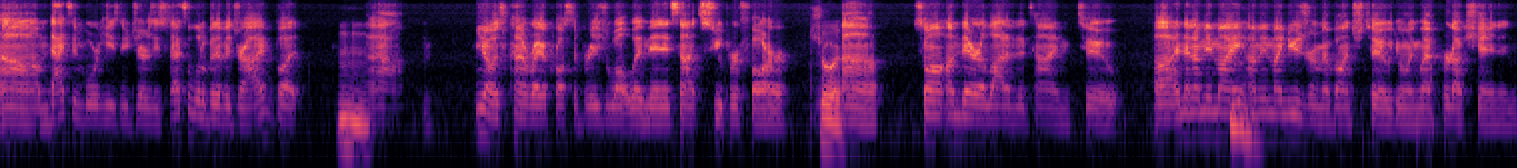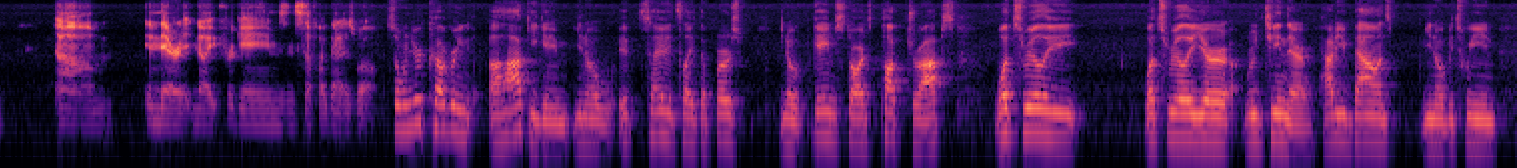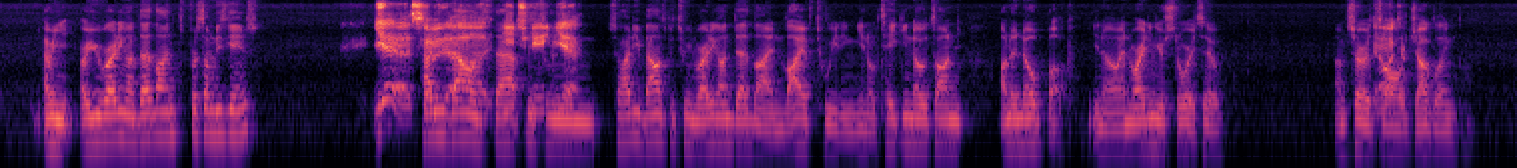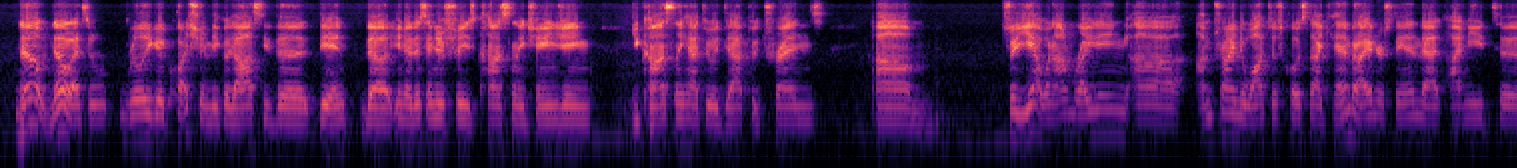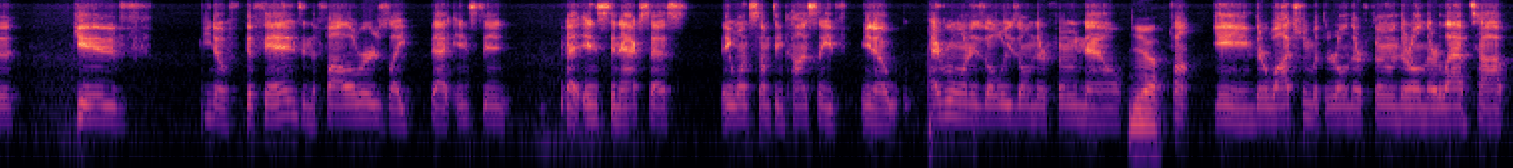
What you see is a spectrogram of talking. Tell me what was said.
Um, that's in Voorhees, New Jersey, so that's a little bit of a drive, but hmm um, you know it's kind of right across the bridge, Walt Whitman. It's not super far. Sure. Uh, so I'm there a lot of the time too. Uh, and then I'm in my Hmm. I'm in my newsroom a bunch too, doing web production and um, in there at night for games and stuff like that as well. So when you're covering a hockey game, you know, if say it's like the first, you know, game starts, puck drops, what's really what's really your routine there? How do you balance, you know, between I mean, are you writing on deadlines for some of these games? Yeah. So How do you balance uh, that between game? Yeah. so how do you balance between writing on deadline, live tweeting, you know, taking notes on on a notebook, you know, and writing your story too? I'm sure it's No, all juggling. No, no, that's a really good question because obviously the the the you know this industry is constantly changing. You constantly have to adapt with trends. Um, so yeah, when I'm writing, uh, I'm trying to watch as close as I can, but I understand that I need to give you know the fans and the followers like that instant that instant access. They want something constantly. You know, everyone is always on their phone now. Yeah. Game. They're watching, but they're on their phone. They're on their laptop.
